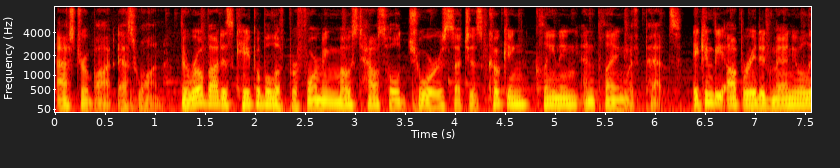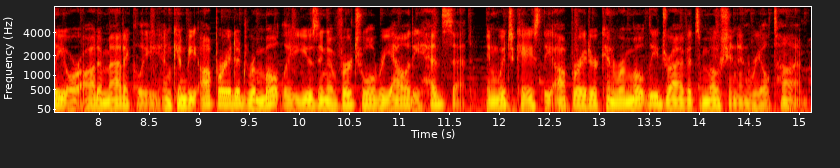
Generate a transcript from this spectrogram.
Astribot S1. The robot is capable of performing most household chores such as cooking, cleaning, and playing with pets. It can be operated manually or automatically and can be operated remotely using a virtual reality headset, in which case the operator can remotely drive its motion in real time.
